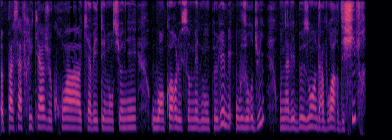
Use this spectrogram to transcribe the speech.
euh, Pass Africa, je crois, qui avait été mentionné, ou encore le sommet de Montpellier. Mais aujourd'hui, on avait besoin d'avoir des chiffres.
